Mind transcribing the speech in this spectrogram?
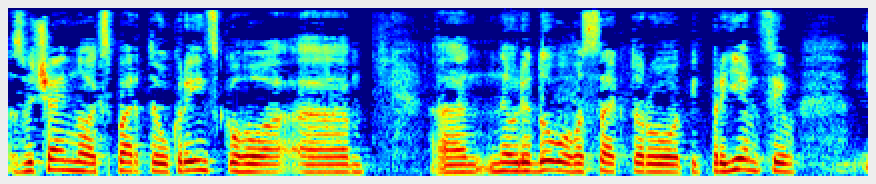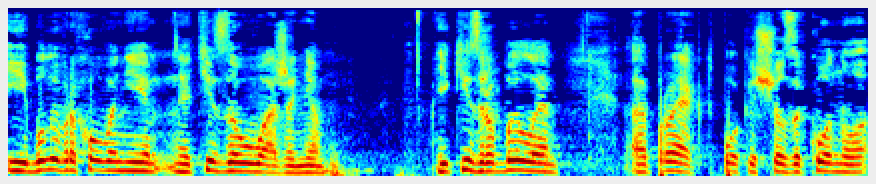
звичайно, експерти українського е, е, неурядового сектору підприємців, і були враховані ті зауваження, які зробили проект поки що закону.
